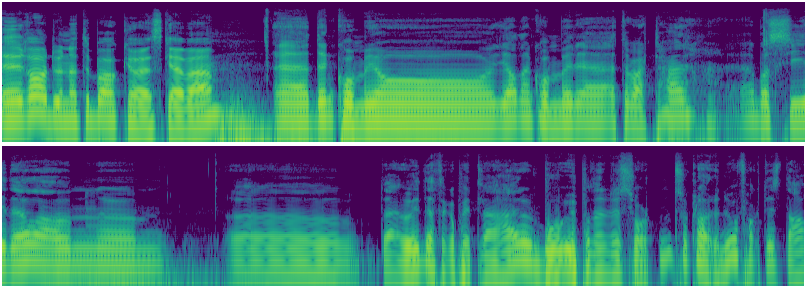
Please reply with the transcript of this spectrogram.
Eh, radioen er tilbake, har jeg skrevet. Eh, den kommer jo Ja, den kommer eh, etter hvert her. Jeg bare si det, da. Hun, øh, det er jo i dette kapitlet her, hun bor ute på den resorten, så klarer hun jo faktisk da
